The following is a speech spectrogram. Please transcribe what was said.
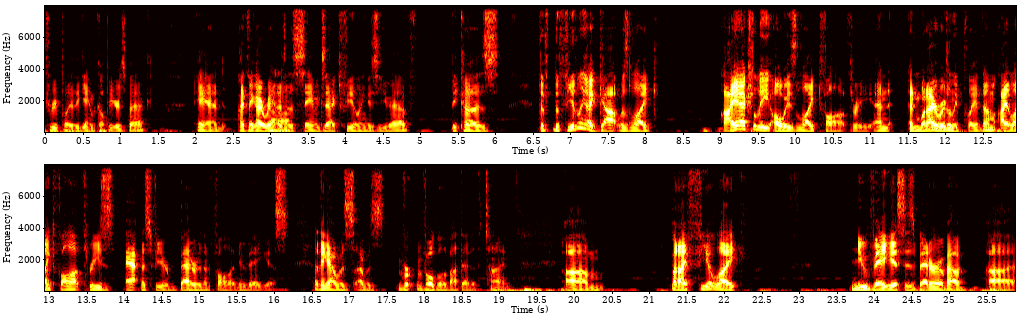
to replay the game a couple years back. And I think I ran into Uh-huh. the same exact feeling as you have because the, the feeling I got was like, I actually always liked Fallout 3. And, and when I originally played them, I liked Fallout 3's atmosphere better than Fallout New Vegas. I think I was I was vocal about that at the time. Um, but I feel like New Vegas is better about uh,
